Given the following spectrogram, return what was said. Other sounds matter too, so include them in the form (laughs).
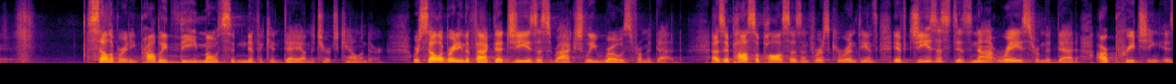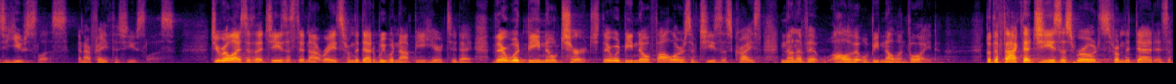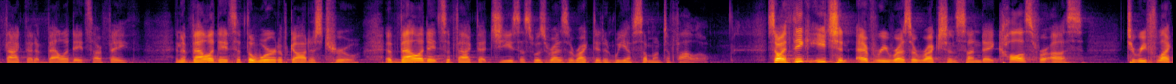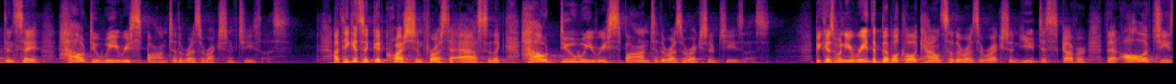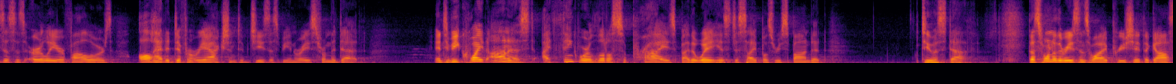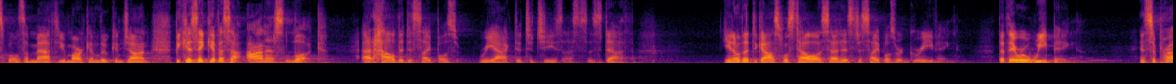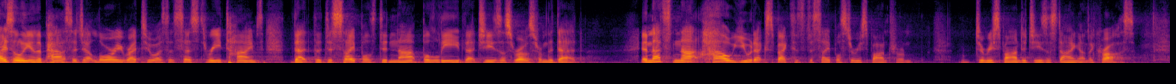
celebrating probably the most significant day on the church calendar. We're celebrating the fact that Jesus actually rose from the dead. As the Apostle Paul says in 1 Corinthians, if Jesus does not raise from the dead, our preaching is useless and our faith is useless. Do you realize that Jesus did not raise from the dead, we would not be here today? There would be no church. There would be no followers of Jesus Christ. None of it, all of it would be null and void. But the fact that Jesus rose from the dead is a fact that it validates our faith. And it validates that the Word of God is true. It validates the fact that Jesus was resurrected and we have someone to follow. So I think each and every Resurrection Sunday calls for us to reflect and say, how do we respond to the resurrection of Jesus? I think it's a good question for us to ask like, how do we respond to the resurrection of Jesus? Because when you read the biblical accounts of the resurrection, you discover that all of Jesus' earlier followers all had a different reaction to Jesus being raised from the dead. And to be quite honest, I think we're a little surprised by the way his disciples responded to his death. That's one of the reasons why I appreciate the Gospels of Matthew, Mark, and Luke, and John, because they give us an honest look at how the disciples reacted to Jesus' death. You know, the Gospels tell us that his disciples were grieving, that they were weeping. And surprisingly, in the passage that Lori read to us, it says three times that the disciples did not believe that Jesus rose from the dead. And that's not how you would expect his disciples to respond from, to respond to Jesus dying on the cross.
